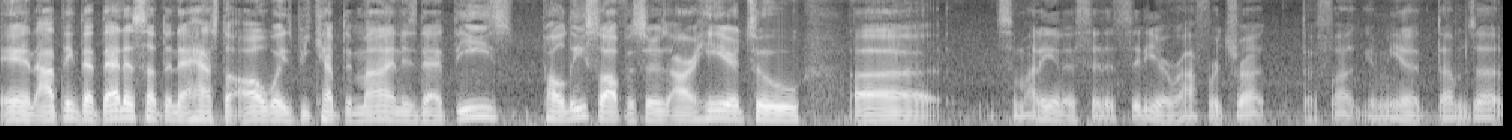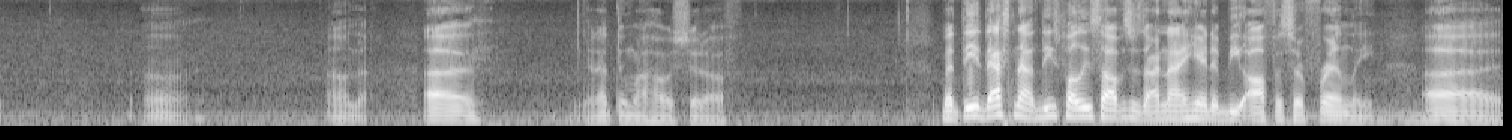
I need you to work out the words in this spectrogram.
And I think that that is something that has to always be kept in mind is that these police officers are here to uh, somebody in a city, city or Rockford truck. The fuck, give me a thumbs up. Uh, I don't know. Uh, and I threw my whole shit off. But these, that's not. These police officers are not here to be officer friendly, uh,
